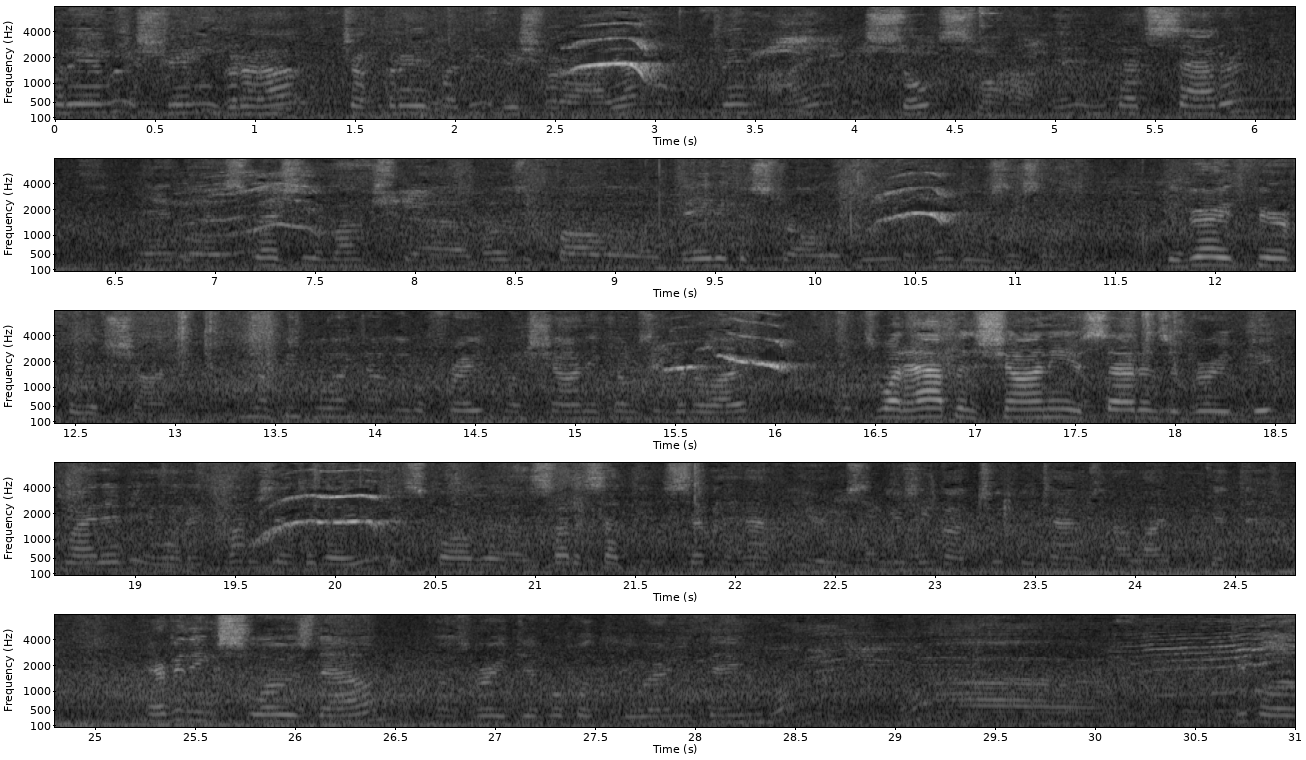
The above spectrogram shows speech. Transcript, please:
Hrim Shrim Graha Chakrepati Vishwaraya Klim So Swaha. That's Saturn. And uh, especially amongst uh, those who follow Vedic astrology and Hindus and so on, they're very fearful of Shani. You know, people like that, a little afraid when Shani comes into their life. So what happens, Shani is Saturn's a very big planet, and when it comes into the, earth, it's called uh, Sade Sati, seven and a half years. Usually about two, three times in our life we get that. Everything slows down. It's very difficult to do anything. Uh, people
